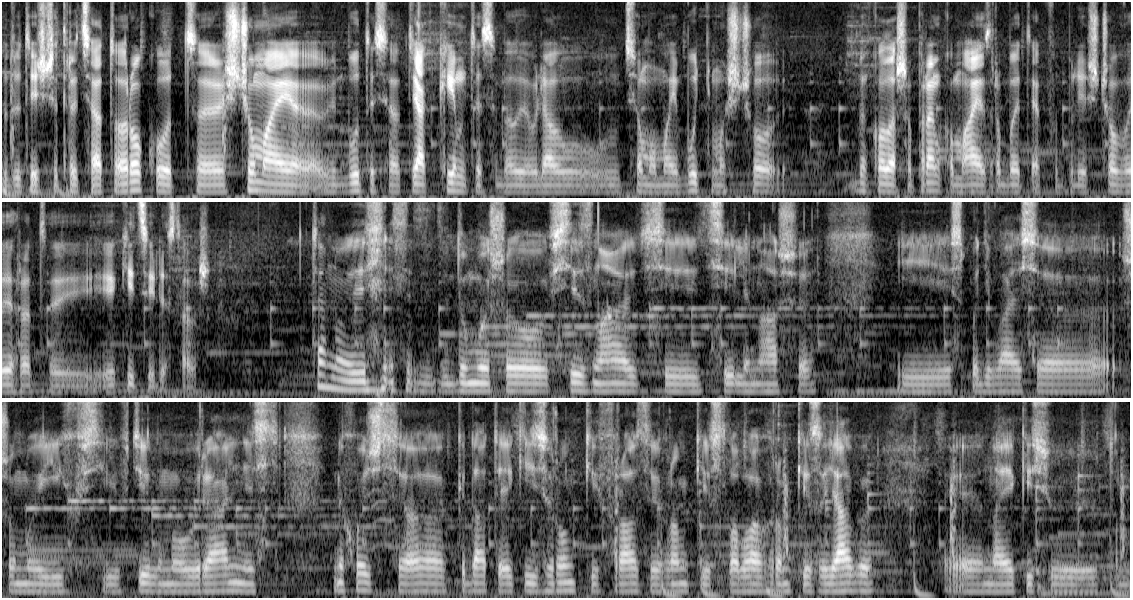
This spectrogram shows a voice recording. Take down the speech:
До 2030 року, от е, що має відбутися? От як ким ти себе уявляв у цьому майбутньому? Що Микола Шапренко має зробити як футболіст, що виграти, які цілі ставиш? Та ну і думаю, що всі знають всі цілі наші. І сподіваюся, що ми їх всі втілимо у реальність. Не хочеться кидати якісь громкі фрази, громкі слова, громкі заяви на якийсь там,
